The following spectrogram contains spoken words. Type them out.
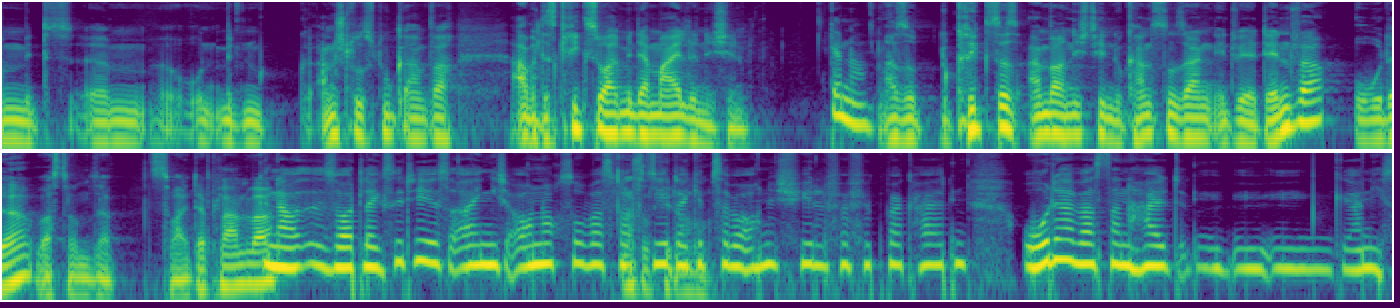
mit, und mit einem Anschlussflug einfach. Aber das kriegst du halt mit der Meile nicht hin. Genau. Also du kriegst das einfach nicht hin. Du kannst nur sagen, entweder Denver oder, was dann unser zweiter Plan war. Genau, Salt Lake City ist eigentlich auch noch sowas, was Ach, geht. Da gibt es aber auch nicht viele Verfügbarkeiten. Oder was dann halt gar nicht,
